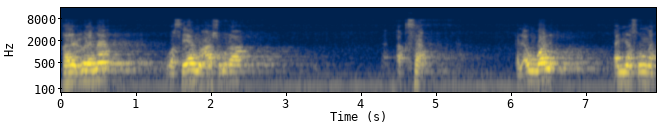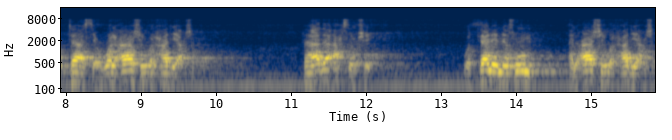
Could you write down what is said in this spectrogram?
قال العلماء وصيام عاشوراء أقسام. الأول أن يصوم التاسع والعاشر والحادي عشر. فهذا أحسن شيء. والثاني أن يصوم العاشر والحادي عشر.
